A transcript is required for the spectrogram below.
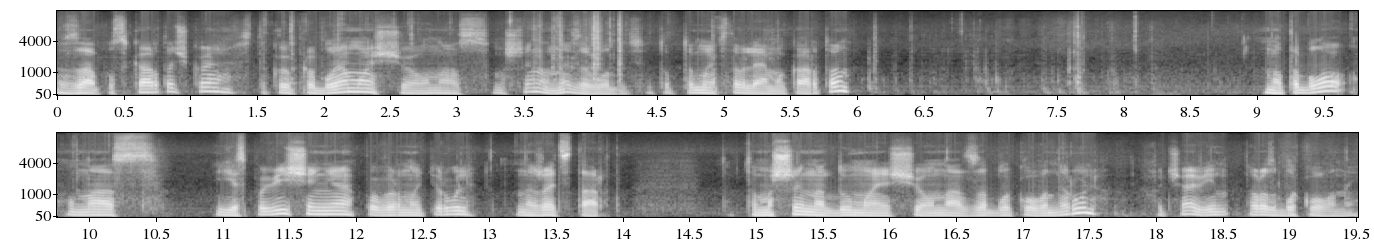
Запуск карточкою з такою проблемою, що у нас машина не заводиться. Тобто ми вставляємо карту. На табло у нас є сповіщення, повернути руль, нажати старт. Тобто машина думає, що у нас заблокований руль, хоча він розблокований.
